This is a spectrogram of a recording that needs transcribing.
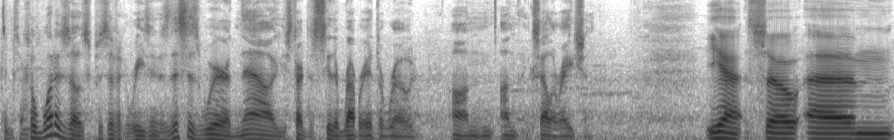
concerns. So what is those specific reasons? This is where now you start to see the rubber hit the road on, on acceleration. Yeah, so um,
